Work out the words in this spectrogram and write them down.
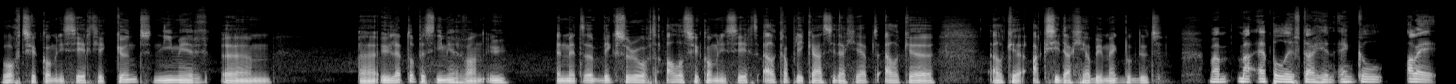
wordt gecommuniceerd. Je kunt niet meer... eh, uw laptop is niet meer van u. En met Big Sur wordt alles gecommuniceerd. Elke applicatie dat je hebt, elke, elke actie dat je op je MacBook doet. Maar, maar Apple heeft daar geen enkel... Allee,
